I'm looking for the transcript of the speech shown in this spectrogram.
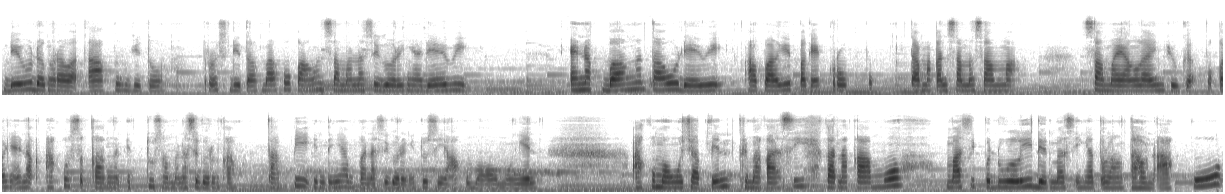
dia udah ngerawat aku gitu. Terus ditambah aku kangen sama nasi gorengnya Dewi. Enak banget tahu Dewi apalagi pakai kerupuk kita makan sama-sama sama yang lain juga. Pokoknya enak. Aku sekangen itu sama nasi goreng kamu. Tapi intinya bukan nasi goreng itu sih yang aku mau ngomongin. Aku mau ngucapin terima kasih karena kamu masih peduli dan masih ingat ulang tahun aku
